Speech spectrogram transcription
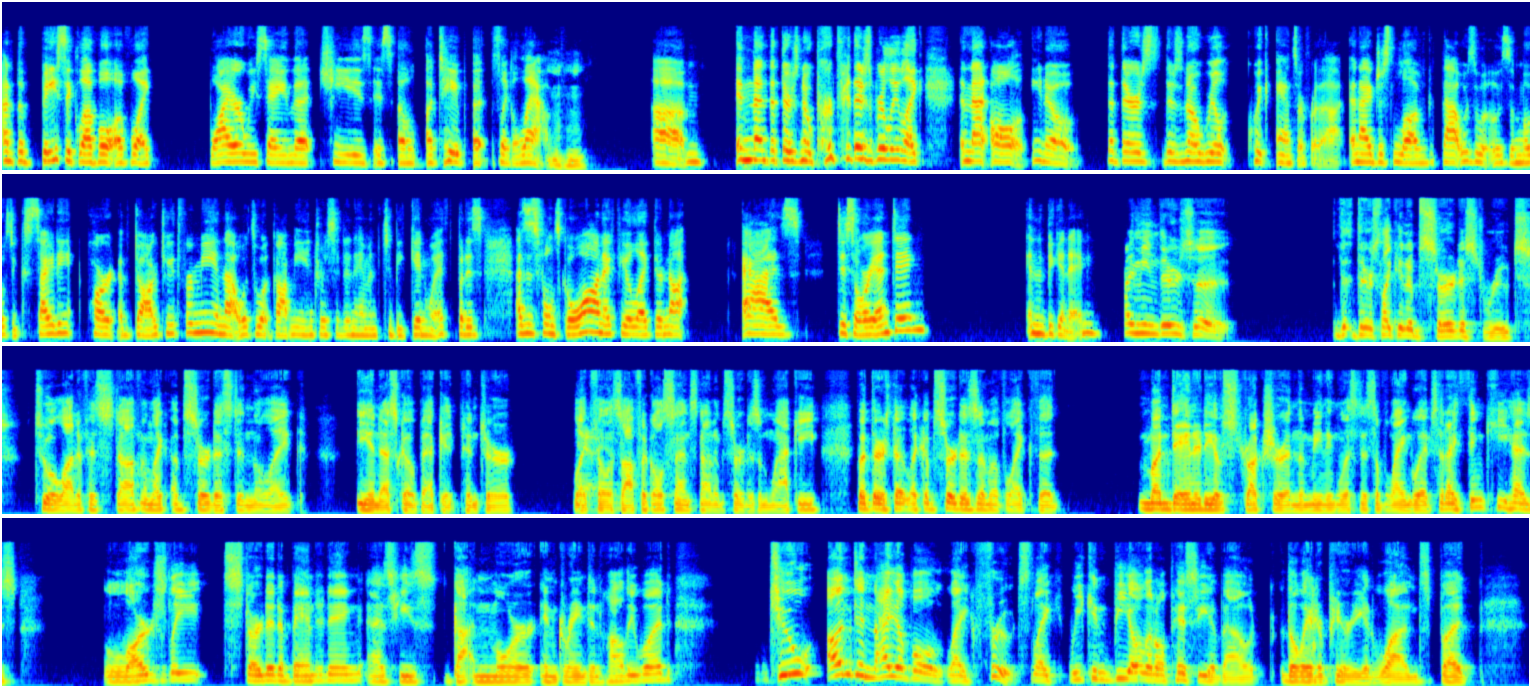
at the basic level of like why are we saying that cheese is a, a tape uh, it's like a lamb? Mhm. um and then that there's no purpose there's really like and that all you know that there's there's no real quick answer for that. And i just loved that was what was the most exciting part of dogtooth for me and that was what got me interested in him to begin with. But as as his films go on i feel like they're not as disorienting in the beginning. I mean, there's a th- there's like an absurdist root to a lot of his stuff, and like absurdist in the like Ionesco Beckett Pinter like Yeah, yeah. philosophical sense, not absurdism wacky, but there's that like absurdism of like the mundanity of structure and the meaninglessness of language that I think he has largely started abandoning as he's gotten more ingrained in Hollywood two undeniable like fruits like we can be a little pissy about the later period ones but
